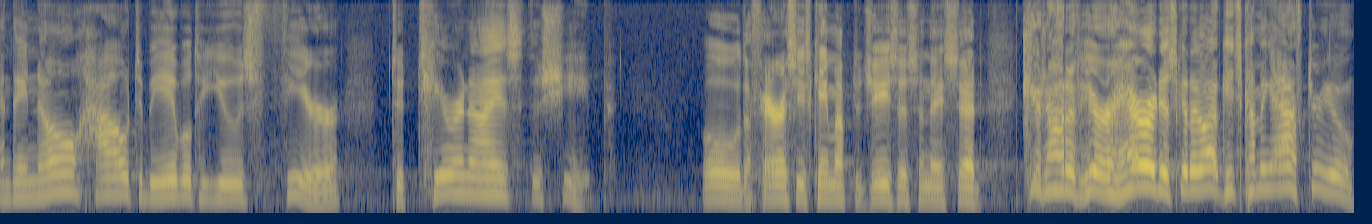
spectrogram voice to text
and they know how to be able to use fear to tyrannize the sheep. Oh, the Pharisees came up to Jesus and they said, Get out of here. Herod is going to, he's coming after you.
